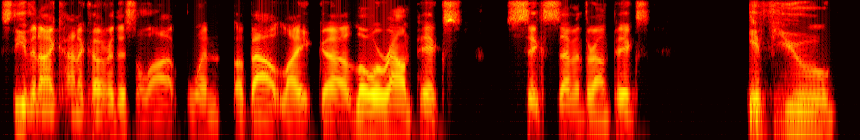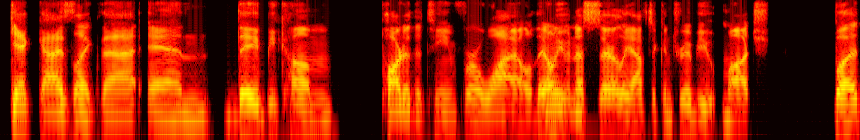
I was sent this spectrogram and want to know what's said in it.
Steve and I kind of cover this a lot when about like uh, lower round picks, sixth, seventh round picks. If you get guys like that and they become part of the team for a while. They don't even necessarily have to contribute much, but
